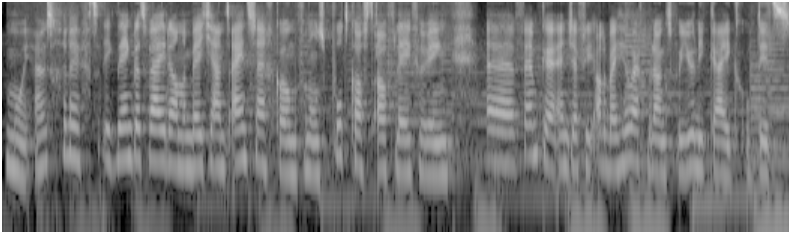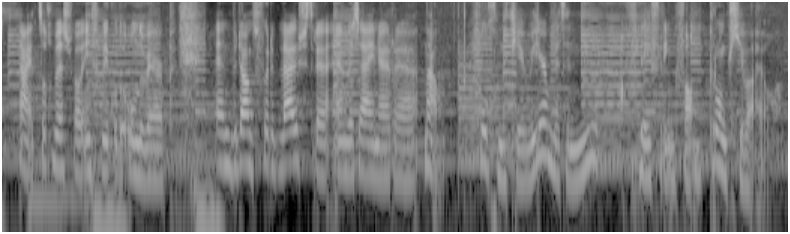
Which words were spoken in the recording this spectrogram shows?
Mooi uitgelegd. Ik denk dat wij dan een beetje aan het eind zijn gekomen van onze podcastaflevering. Uh, Femke en Jeffrey, allebei heel erg bedankt voor jullie kijk op dit nou, toch best wel ingewikkelde onderwerp. En bedankt voor het luisteren. En we zijn er uh, nou, volgende keer weer met een nieuwe aflevering van Pronkjewail.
